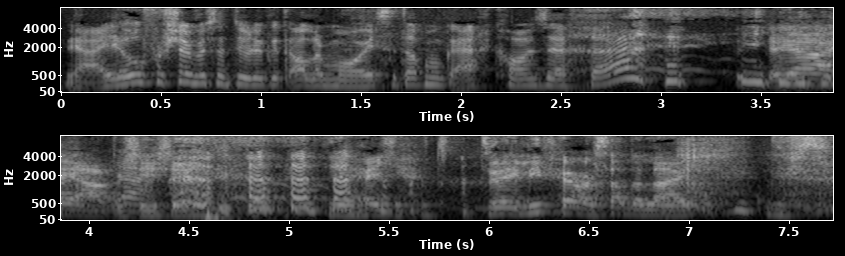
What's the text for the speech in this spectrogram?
Ja, Hilversum is natuurlijk het allermooiste. Dat moet ik eigenlijk gewoon zeggen. Ja, ja, precies. Je, je hebt twee liefhebbers aan de lijn. Dus,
